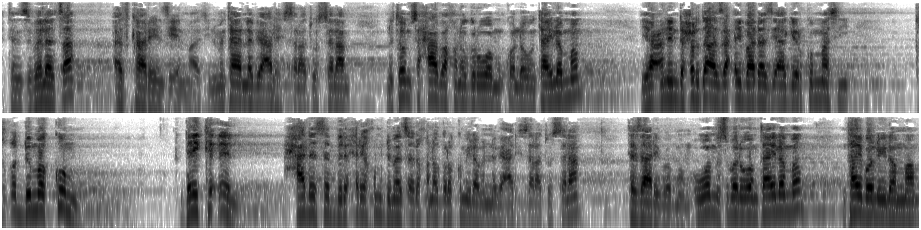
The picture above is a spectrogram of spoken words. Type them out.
እተን ዝበለጻ ኣዝካር እየን እዚኤን ማለት እዩ። ንምንታይ ኣነቢ ዓለይሂ ሰላቱ ወሰላም ነቶም ሰሓባ ክነግርዎም እንከለዉ እንታይ ኢሎሞም ያዕኒ እንድሕር ደኣ እዛ ዒባዳ እዚኣ ጌርኩማሲ ክቕድመኩም ደይክእል ሓደ ሰብ ብድሕሪኹም ድመጸ ዶ ክነግረኩም ኢሎም ኣነቢ ዓለይሂ ሰላቱ ወሰላም ተዛሪቦሞም እዎ ምስ በልዎም እንታይ ኢሎሞም እንታይ በሉ ኢሎሞም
